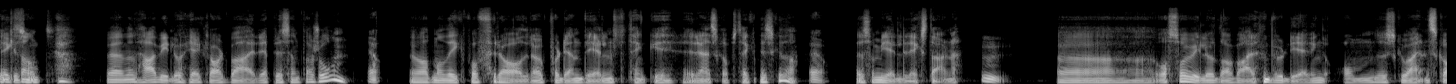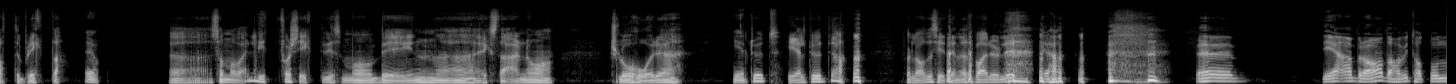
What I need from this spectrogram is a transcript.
Ikke sant? sant? Men her vil jo helt klart være representasjon. Ja. At man ikke får fradrag for den delen, hvis du tenker regnskapstekniske, da. Ja. eh, Som gjelder eksterne. Mm. Uh, og så vil jo da være en vurdering om det skulle være en skatteplikt, da. Ja. Eh, så man må være litt forsiktig liksom å be inn eh, eksterne og slå håret Helt ut. helt ut, ja. For la det sitte igjen et par ruller. Ja. Eh, Det er bra. Da har vi tatt noen,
